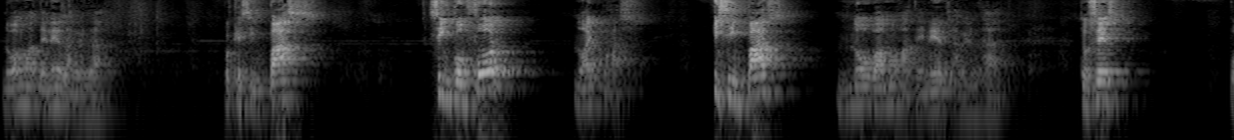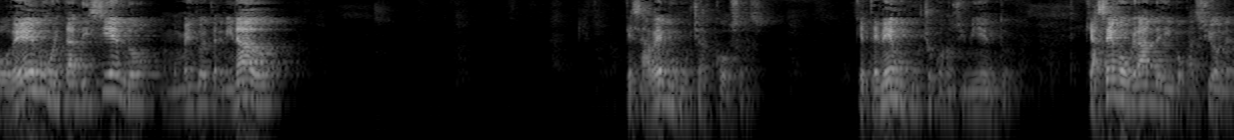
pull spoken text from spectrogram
no vamos a tener la verdad. Porque sin paz, sin confort, no hay paz. Y sin paz, no vamos a tener la verdad. Entonces, podemos estar diciendo en un momento determinado que sabemos muchas cosas, que tenemos mucho conocimiento, que hacemos grandes invocaciones,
